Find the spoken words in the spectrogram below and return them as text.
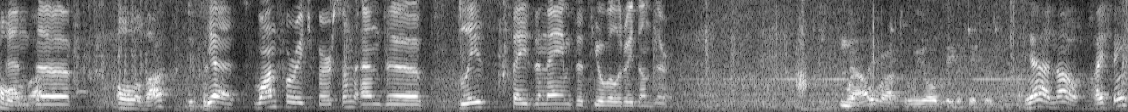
and uh, All of us? It's yes, one for each person, and uh, please say the name that you will read on there. now or after we all take the papers? Yeah, no, I think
